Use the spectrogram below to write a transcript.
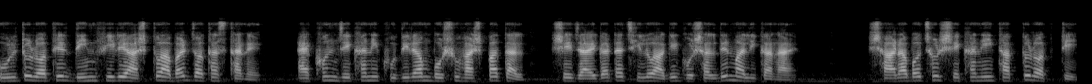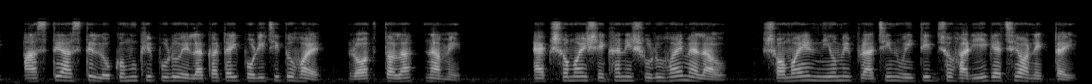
উল্টো রথের দিন ফিরে আসতো আবার যথাস্থানে। এখন যেখানে ক্ষুদিরাম বসু হাসপাতাল, সে জায়গাটা ছিল আগে ঘোষালদের মালিকানায়। সারা বছর সেখানেই থাকতো রথটি। আস্তে আস্তে লোকমুখে পুরো এলাকাটাই পরিচিত হয় রথতলা নামে। একসময় সেখানে শুরু হয় মেলাও। সময়ের নিয়মে প্রাচীন ঐতিহ্য হারিয়ে গেছে অনেকটাই।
